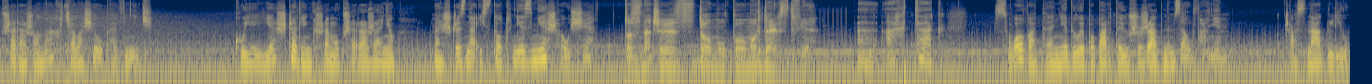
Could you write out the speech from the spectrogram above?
Przerażona chciała się upewnić. Ku jej jeszcze większemu przerażeniu, mężczyzna istotnie zmieszał się. To znaczy z domu po morderstwie. E, ach, tak. Słowa te nie były poparte już żadnym zaufaniem. Czas naglił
